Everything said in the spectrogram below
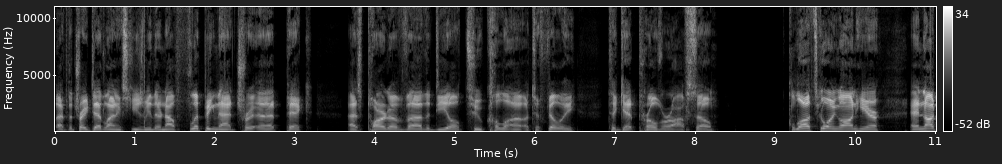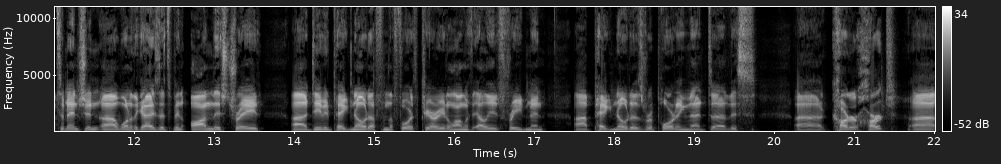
at the trade deadline. Excuse me. They're now flipping that tra- uh, pick as part of uh, the deal to Col- uh, to Philly to get Provorov. So lots going on here, and not to mention uh, one of the guys that's been on this trade uh, David Pagnotta from the fourth period, along with Elliotte Friedman. Uh, is reporting that uh, this uh, Carter Hart uh,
